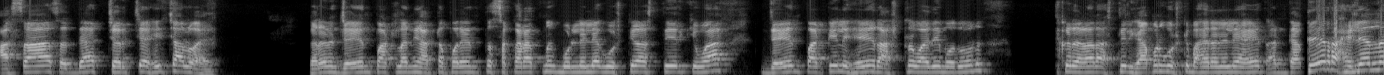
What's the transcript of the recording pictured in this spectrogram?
असा सध्या चर्चा ही चालू आहे. कारण जयंत पाटलांनी आतापर्यंत सकारात्मक बोललेल्या गोष्टी असतील किंवा जयंत पाटील हे राष्ट्रवादीमधून तिकडे जाणार असतील ह्या पण गोष्टी बाहेर आलेल्या आहेत आणि त्या ते राहिलेलं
